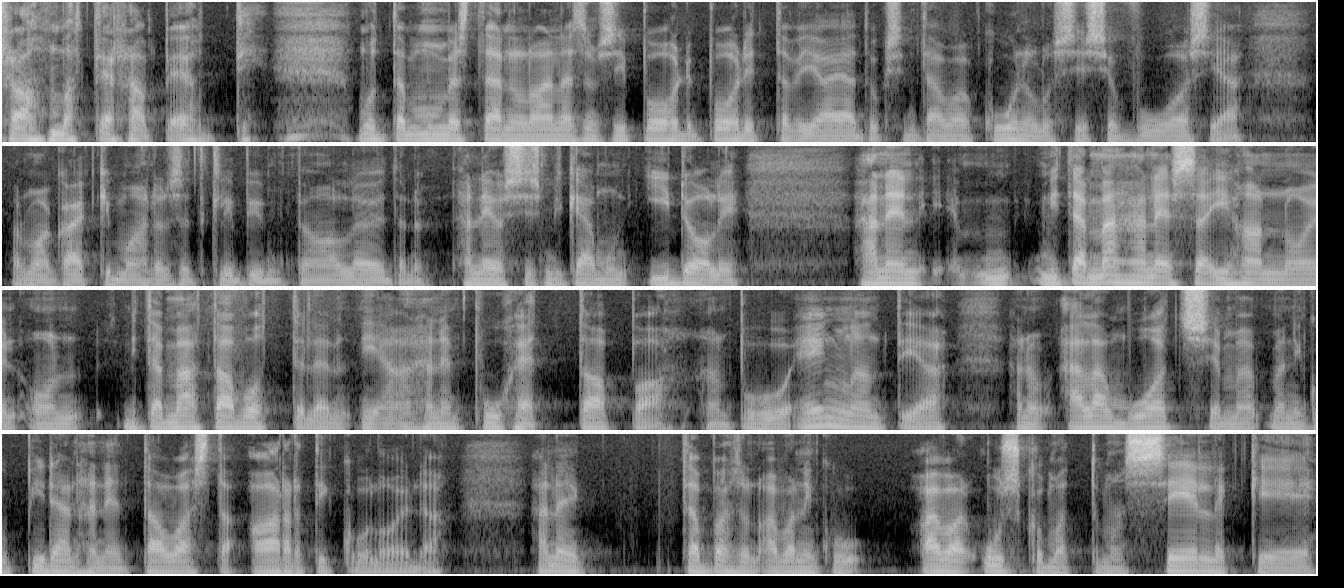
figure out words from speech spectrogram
traumaterapeutti, mutta mun mielestä hänellä on aina semmoisia pohdittavia ajatuksia, mitä oon kuunnellut siis jo vuosia, varmaan kaikki mahdolliset klipit, mitä oon löytänyt. Hän ei ole siis mikään mun idoli, hänen, mitä mä hänessä ihannoin on, mitä mä tavoittelen, niin on hänen puhetapa. Hän puhuu englantia, hän on Alan Watts ja mä, mä niin pidän hänen tavasta artikuloida. Hänen tapansa on aivan niin kuin aivan uskomattoman selkeä.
